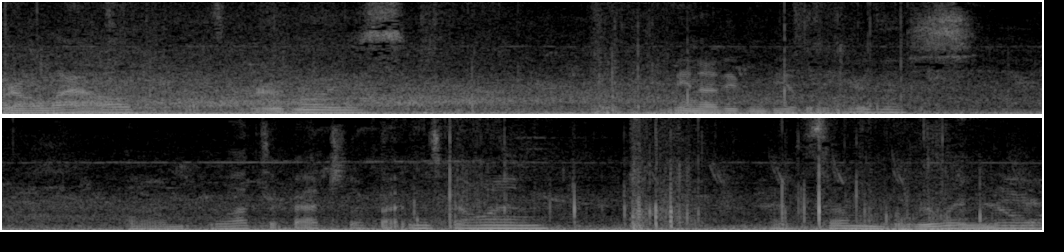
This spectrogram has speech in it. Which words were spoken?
Real loud. That's road noise. May not even be able to hear this. Um, lots of bachelor buttons going. Had some blue in there.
